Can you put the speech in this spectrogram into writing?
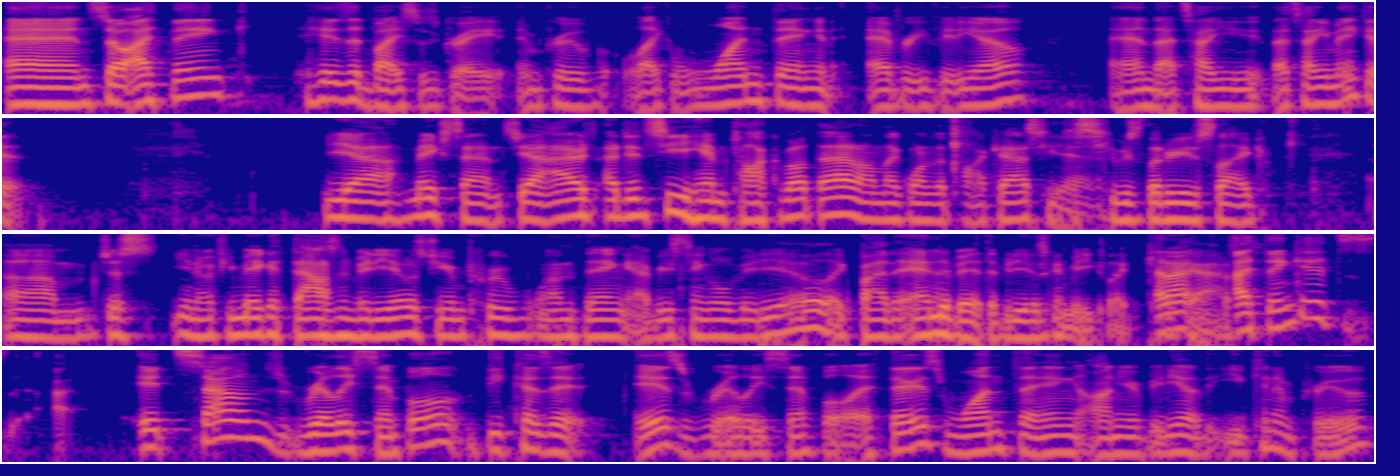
And so I think his advice was great. Improve like one thing in every video, and that's how you that's how you make it. Yeah, makes sense. Yeah, I, I did see him talk about that on like one of the podcasts. He just Yeah. he was literally just like, um, just you know, if you make a thousand videos, you improve one thing every single video. Like by the end of it, the video is gonna be like And I. I think it's it sounds really simple because it is really simple. If there's one thing on your video that you can improve,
